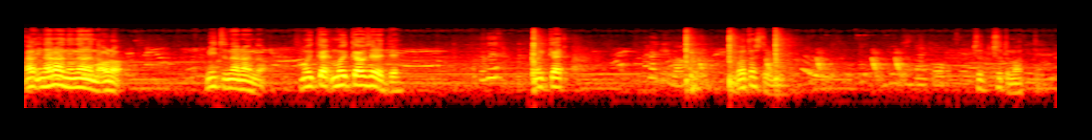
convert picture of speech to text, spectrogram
あ並んだ並んだ。ほら。3つ並んだ。もう一回もう一回押されて。もう一回。鍵は？渡してるちょっと待って。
